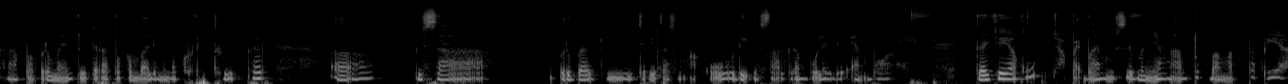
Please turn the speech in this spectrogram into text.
kenapa bermain Twitter atau kembali menekuni Twitter uh, bisa berbagi cerita sama aku di Instagram boleh DM boleh. Itu aja ya aku capek banget sebenarnya ngantuk banget tapi ya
